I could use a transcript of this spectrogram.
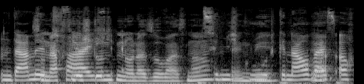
Und damit so nach vier Stunden oder sowas, ne? Ziemlich Irgendwie. gut, genau, weil ja. es auch,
